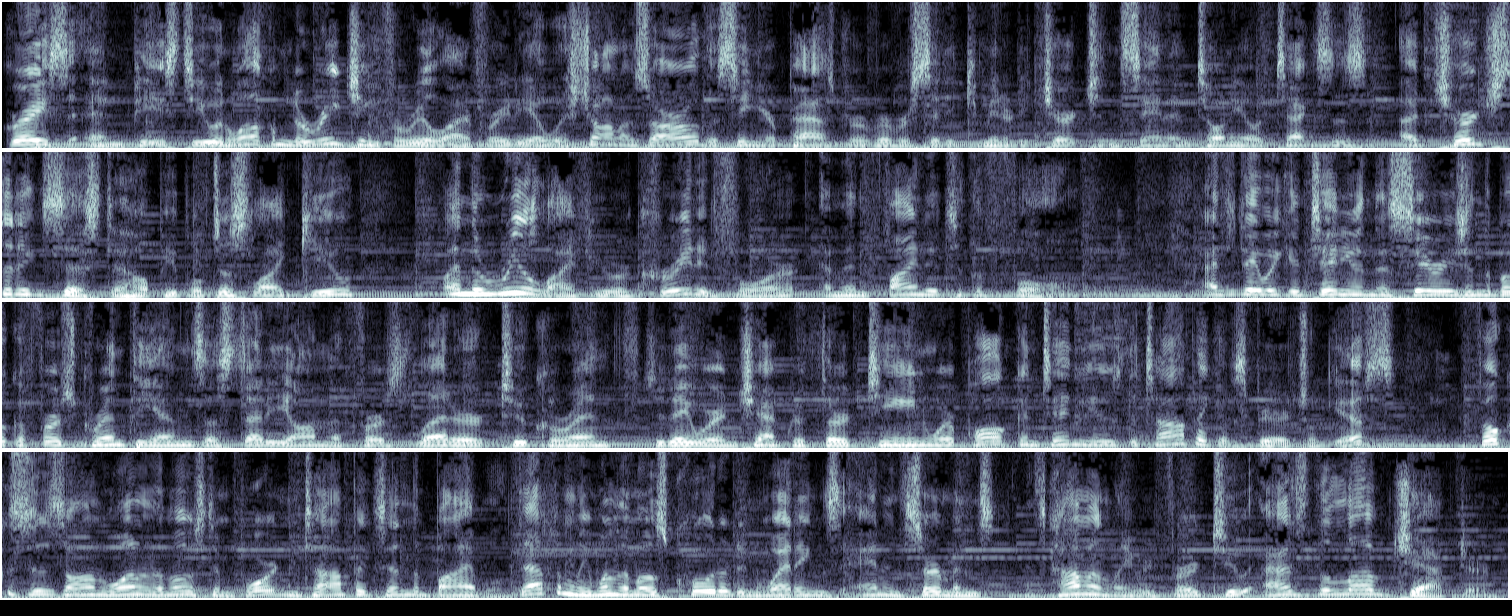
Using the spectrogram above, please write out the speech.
Grace and peace to you, and welcome to Reaching for Real Life Radio with Sean Azzaro, the senior pastor of River City Community Church in San Antonio, Texas, a church that exists to help people just like you find the real life you were created for and then find it to the full. And today we continue in the series in the book of 1 Corinthians, a study on the first letter to Corinth. Today we're in chapter 13, where Paul continues the topic of spiritual gifts focuses on one of the most important topics in the Bible, definitely one of the most quoted in weddings and in sermons. It's commonly referred to as the love chapter.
